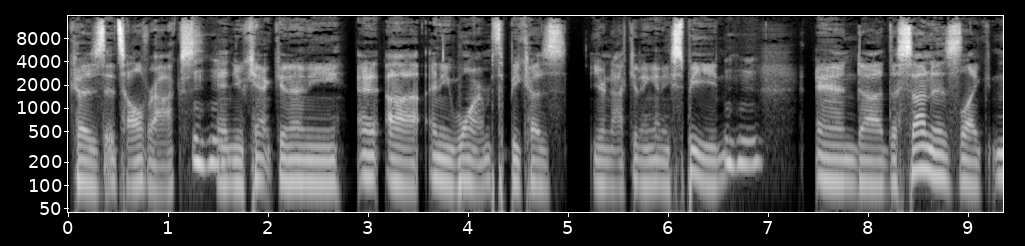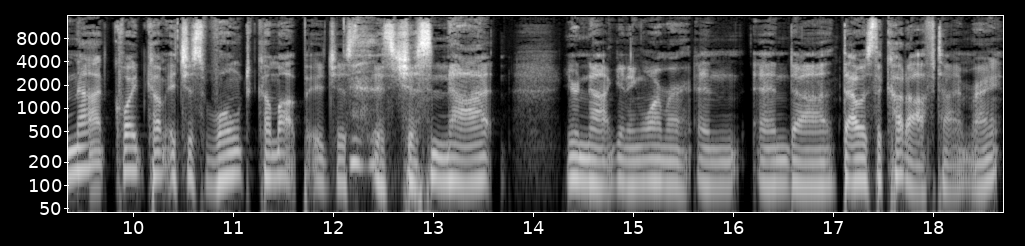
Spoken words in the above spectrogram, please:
because it's all rocks Mhm. and you can't get any uh any warmth because you're not getting any speed. Hmm and uh the sun is like not quite come it just won't come up. It just it's just not you're not getting warmer. And and uh that was the cutoff time right?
